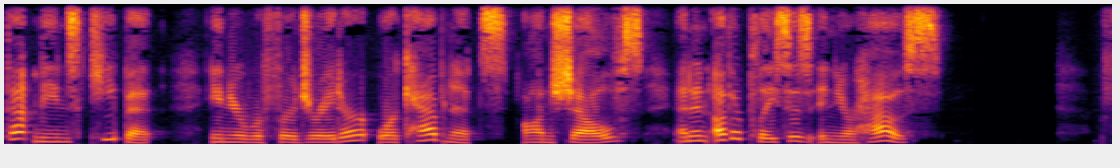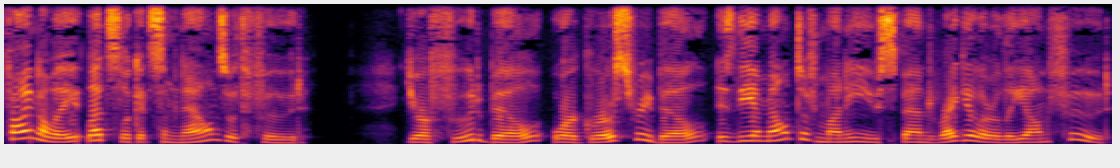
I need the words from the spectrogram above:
That means keep it in your refrigerator or cabinets, on shelves, and in other places in your house. Finally, let's look at some nouns with food. Your food bill or grocery bill is the amount of money you spend regularly on food.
